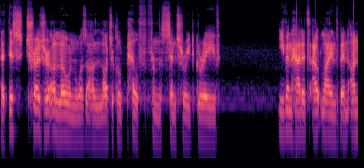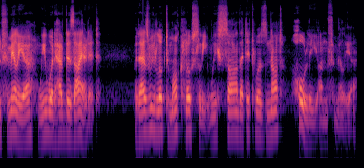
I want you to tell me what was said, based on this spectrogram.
that this treasure alone was our logical pelf from the centuried grave. Even had its outlines been unfamiliar, we would have desired it. But as we looked more closely, we saw that it was not wholly unfamiliar.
